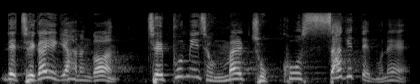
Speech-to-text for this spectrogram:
근데 제가 얘기하는 건 제품이 정말 좋고 싸기 때문에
